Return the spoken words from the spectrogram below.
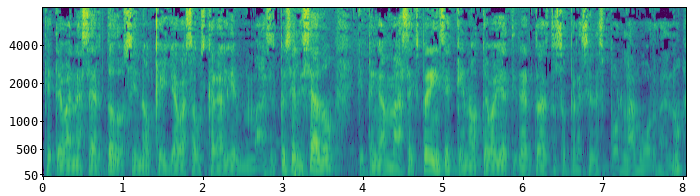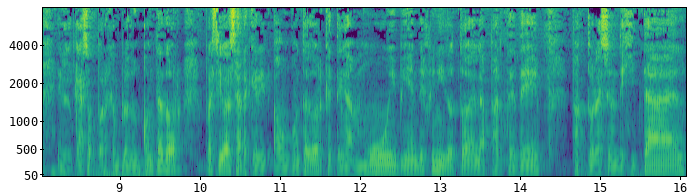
que te van a hacer todo, sino que ya vas a buscar a alguien más especializado, que tenga más experiencia, que no te vaya a tirar todas tus operaciones por la borda, ¿no? En el caso, por ejemplo, de un contador, pues sí vas a requerir a un contador que tenga muy bien definido toda la parte de facturación digital,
